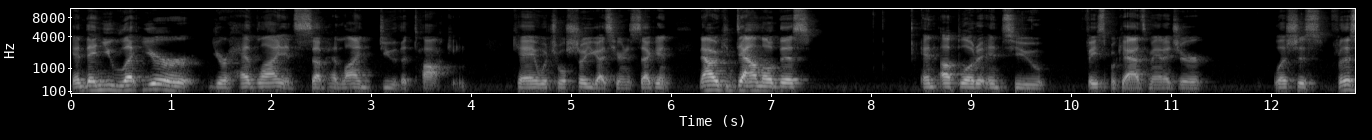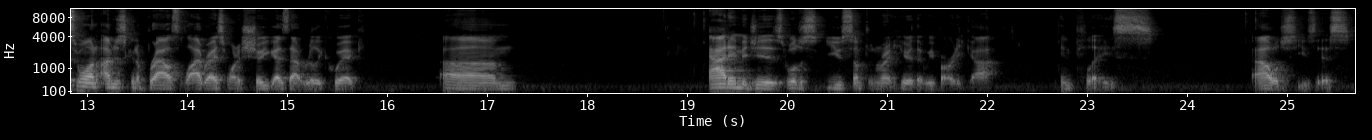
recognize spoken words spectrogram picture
and then you let your your headline and subheadline do the talking Okay, which we'll show you guys here in a second now we can download this and upload it into Facebook Ads Manager Let's just for this one. I'm just gonna browse the library I just want to show you guys that really quick um, Add images. We'll just use something right here that we've already got in place I will just use this.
